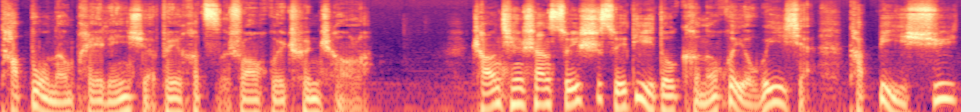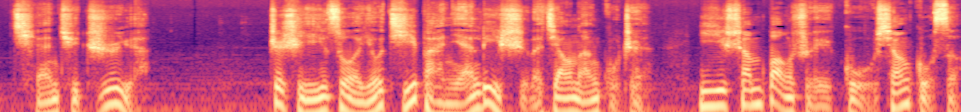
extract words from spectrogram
他不能陪林雪飞和子双回春城了。常青山随时随地都可能会有危险，他必须前去支援。这是一座有几百年历史的江南古镇，依山傍水，古香古色，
